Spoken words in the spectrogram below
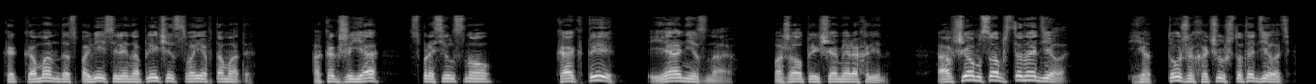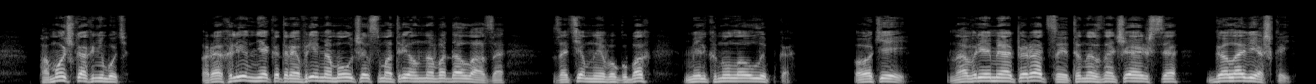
как команда сповесили на плечи свои автоматы. «А как же я?» — спросил Сноу. «Как ты? Я не знаю», — пожал плечами Рахлин. «А в чем, собственно, дело?» «Я тоже хочу что-то делать. Помочь как-нибудь?» Рахлин некоторое время молча смотрел на водолаза, затем на его губах мелькнула улыбка. «Окей, на время операции ты назначаешься головешкой.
